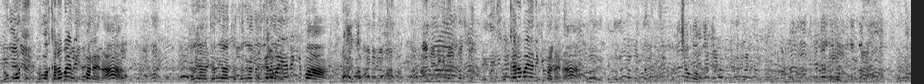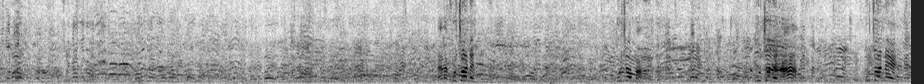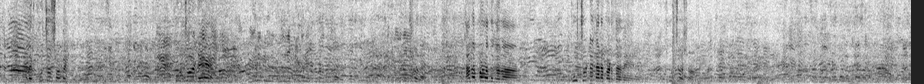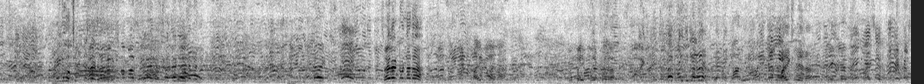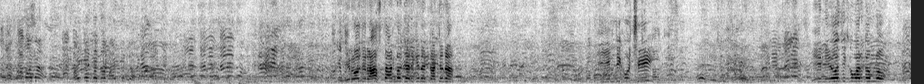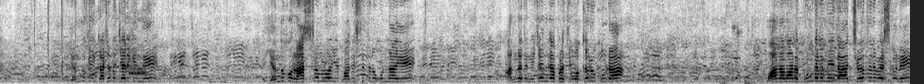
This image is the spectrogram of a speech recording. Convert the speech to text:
నువ్వు పోతే నువ్వు ఒక్కరమ ఎన్నికి పనేనా నాయనా. ఒక్కరమ ఎన్నికి బా ఒక్కరమ ఎన్నికి బా నాయనా. కొంచెము కూర్చోండి. కూర్చోమ్మా. కూర్చోలేనా కూర్చోండి అదే కూర్చో స్వామి. కూర్చోండి కూర్చోలే. కనపడదు కదా. కూర్చుంటే కనపడుతుంది. కూర్చో స్వామి. బైక్ లేదా? ఈరోజు రాష్ట్రాల్లో జరిగిన ఘటన. ఈ ఇంటికి వచ్చి ఈ నియోజకవర్గంలో ఎందుకు ఈ ఘటన జరిగింది? ఎందుకు రాష్ట్రంలో ఈ పరిస్థితులు ఉన్నాయి? అన్నది నిజంగా ప్రతి ఒక్కరూ కూడా వాళ్ళ వాళ్ళ గుండెల మీద చేతులు వేసుకొని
